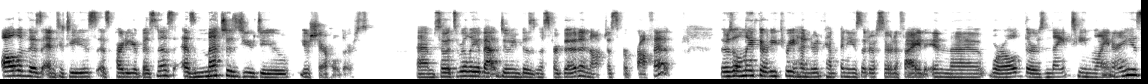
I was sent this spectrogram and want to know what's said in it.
all of those entities as part of your business as much as you do your shareholders. Um, so it's really about doing business for good and not just for profit. There's only 3,300 companies that are certified in the world. There's 19 wineries,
